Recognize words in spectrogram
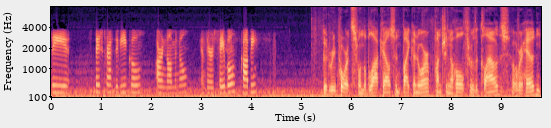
The spacecraft, the vehicle are nominal and they're stable. Copy. Good reports from the blockhouse in Baikonur, punching a hole through the clouds overhead.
